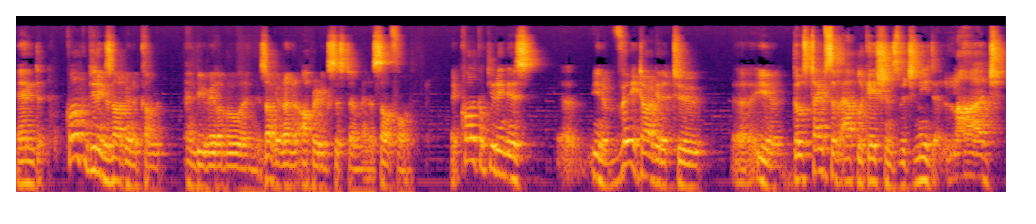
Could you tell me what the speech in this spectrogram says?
And quantum computing is not going to come and be available and it's not going to run an operating system and a cell phone. Like quantum computing is, uh, you know, very targeted to, uh, you know, those types of applications which need a large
